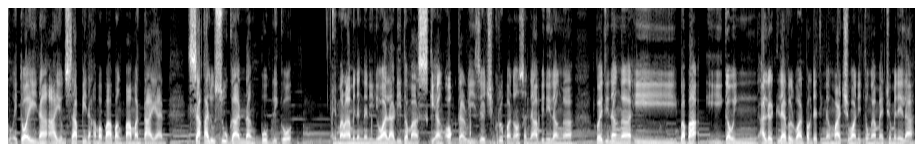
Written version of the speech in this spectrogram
kung ito ay naayon sa pinakamababang pamantayan sa kalusugan ng publiko eh marami nang naniniwala dito maski ang Okta Research Group ano sanabi nilang uh, pwede nang uh, ibaba i-gawing alert level 1 pagdating ng March 1 itong uh, Metro Manila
